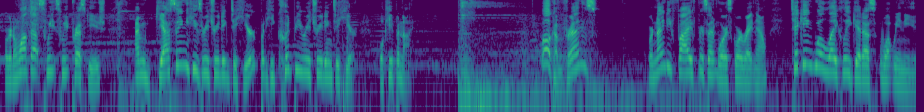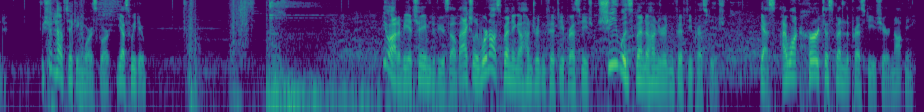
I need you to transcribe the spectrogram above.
We're going to want that sweet, sweet prestige. I'm guessing he's retreating to here, but he could be retreating to here. We'll keep an eye. Welcome, friends! We're 95% war score right now. Ticking will likely get us what we need. We should have ticking war score. Yes, we do. You ought to be ashamed of yourself. Actually, we're not spending 150 prestige. She would spend 150 prestige. Yes, I want her to spend the prestige here, not me.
